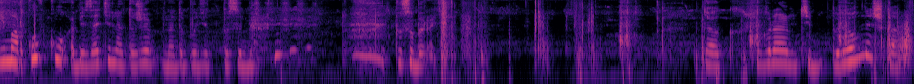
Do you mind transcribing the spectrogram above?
И морковку обязательно тоже надо будет пособирать. Пособирать. Так, собираем эти бревнышко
